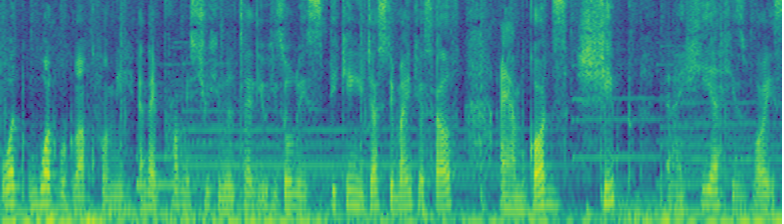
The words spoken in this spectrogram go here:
what what would work for me? And i promise you he will tell you. He's always speaking. You just remind yourself i am god's sheep and i hear his voice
